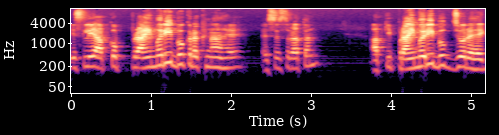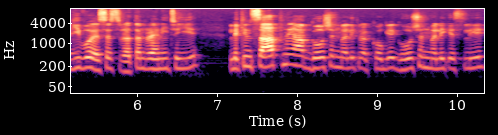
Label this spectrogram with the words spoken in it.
इसलिए आपको प्राइमरी बुक रखना है एस एस रतन आपकी प्राइमरी बुक जो रहेगी वो एस एस रतन रहनी चाहिए, लेकिन साथ में आप घोष एंड मलिक रखोगे। घोष एंड मलिक इसलिए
